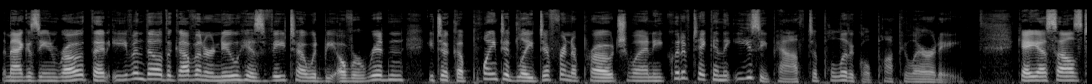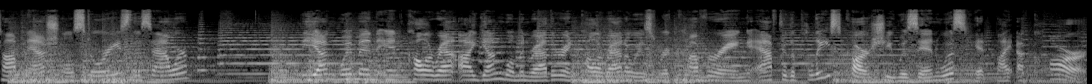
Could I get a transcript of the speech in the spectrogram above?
The magazine wrote that even even though the governor knew his veto would be overridden, he took a pointedly different approach when he could have taken the easy path to political popularity. KSL's top national stories this hour. The young woman in Colorado, a young woman rather in Colorado, is recovering after the police car she was in was hit by a car.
